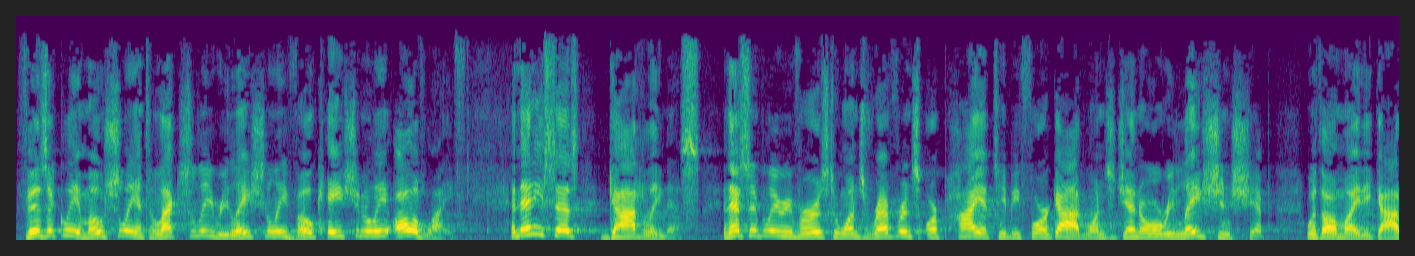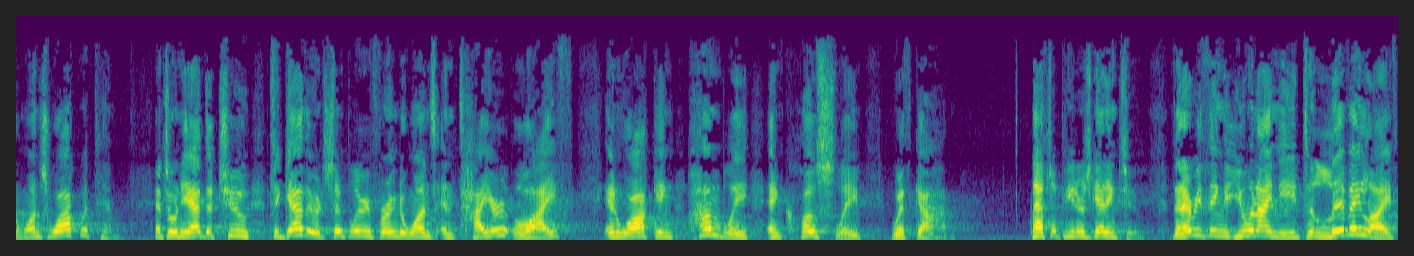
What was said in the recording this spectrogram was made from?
physically, emotionally, intellectually, relationally, vocationally, all of life. And then he says godliness. And that simply refers to one's reverence or piety before God, one's general relationship with Almighty God, one's walk with Him. And so when you add the two together, it's simply referring to one's entire life in walking humbly and closely with God. That's what Peter's getting to. That everything that you and I need to live a life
